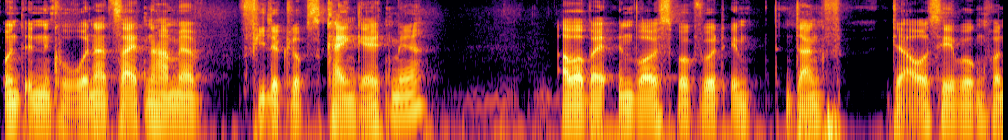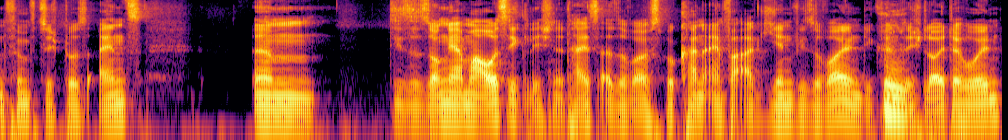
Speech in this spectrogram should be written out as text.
und in den Corona-Zeiten haben ja viele Clubs kein Geld mehr, aber bei, in Wolfsburg wird eben dank der Aushebung von 50 plus 1 ähm, die Saison ja mal ausgeglichen. Das heißt also, Wolfsburg kann einfach agieren, wie sie wollen. Die können mhm. sich Leute holen.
